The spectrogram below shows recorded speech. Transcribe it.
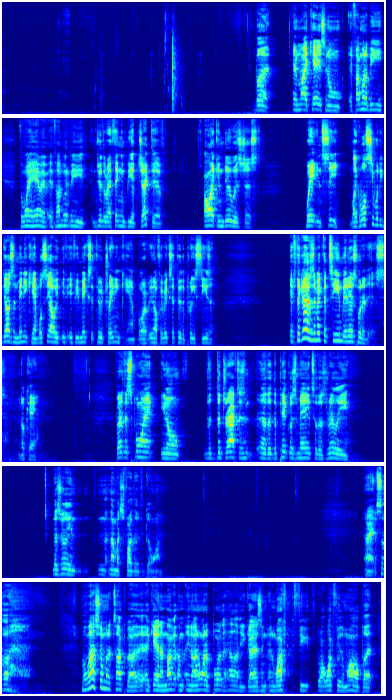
But in my case, you know, if I'm gonna be the way I am, if, if I'm gonna be do the right thing and be objective, all I can do is just wait and see. Like we'll see what he does in minicamp. We'll see how he, if, if he makes it through training camp or you know if he makes it through the preseason. If the guy doesn't make the team, it is what it is. Okay. But at this point, you know, the the draft isn't uh, the the pick was made, so there's really there's really n- not much farther to go on. All right, so the the last one I'm going to talk about again, I'm not, I'm, you know, I don't want to bore the hell out of you guys and, and walk through walk through them all, but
